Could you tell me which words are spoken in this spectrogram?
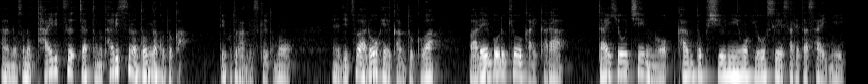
あのその対立じゃあその対立というのはどんなことかということなんですけれどもえ実はローヘイ監督はバレーボール協会から代表チームの監督就任を要請された際に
